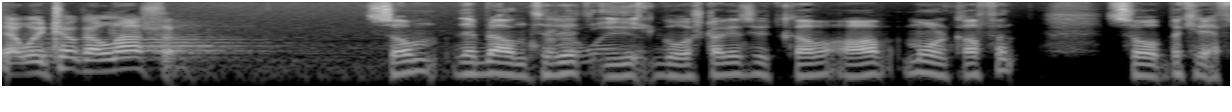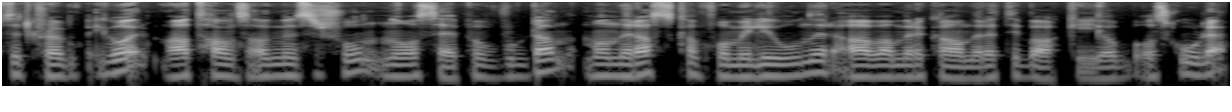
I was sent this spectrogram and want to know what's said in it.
That we took a lesson. Som det ble antydet i gårsdagens utgave av Morgenkaffen, så bekreftet Trump i går at hans administrasjon nå ser på hvordan man raskt kan få millioner av amerikanere tilbake i jobb og skole,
